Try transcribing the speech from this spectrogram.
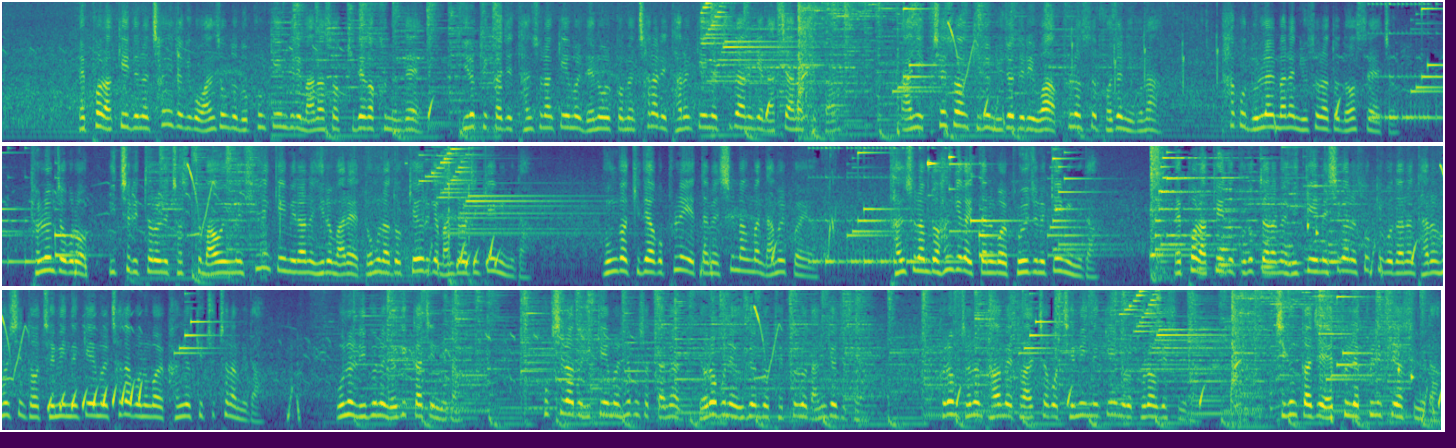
애플 아케이드는 창의적이고 완성도 높은 게임들이 많아서 기대가 컸는데 이렇게까지 단순한 게임을 내놓을 거면 차라리 다른 게임에 투자하는 게 낫지 않았을까? 아니 최소한 기존 유저들이 와 플러스 버전이구나 하고 놀랄만한 요소라도 넣었어야죠. 결론적으로 이츠 리터럴리 저스트 마우이는 힐링 게임이라는 이름 아래 너무나도 게으르게 만들어진 게임입니다. 뭔가 기대하고 플레이했다면 실망만 남을 거예요. 단순함도 한계가 있다는 걸 보여주는 게임입니다. 애플 아케이드 구독자라면 이 게임에 시간을 쏟기보다는 다른 훨씬 더 재미있는 게임을 찾아보는 걸 강력히 추천합니다. 오늘 리뷰는 여기까지입니다. 혹시라도 이 게임을 해보셨다면 여러분의 의견도 댓글로 남겨주세요. 그럼 저는 다음에 더 알차고 재미있는 게임으로 돌아오겠습니다. 지금까지 애플 넷플릭스였습니다.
